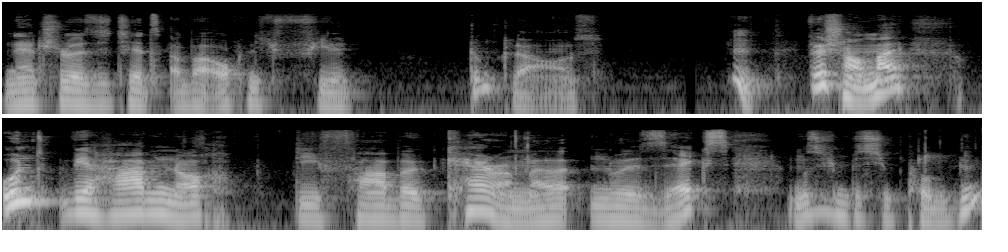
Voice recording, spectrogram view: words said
Natural sieht jetzt aber auch nicht viel dunkler aus. Hm, wir schauen mal. Und wir haben noch die Farbe Caramel 06. Muss ich ein bisschen pumpen?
